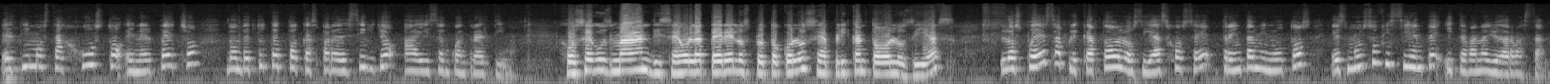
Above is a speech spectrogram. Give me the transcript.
El timo está justo en el pecho donde tú te tocas para decir yo, ahí se encuentra el timo. José Guzmán dice, hola Tere, ¿los protocolos se aplican todos los días? Los puedes aplicar todos los días, José. 30 minutos es muy suficiente y te van a ayudar bastante.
